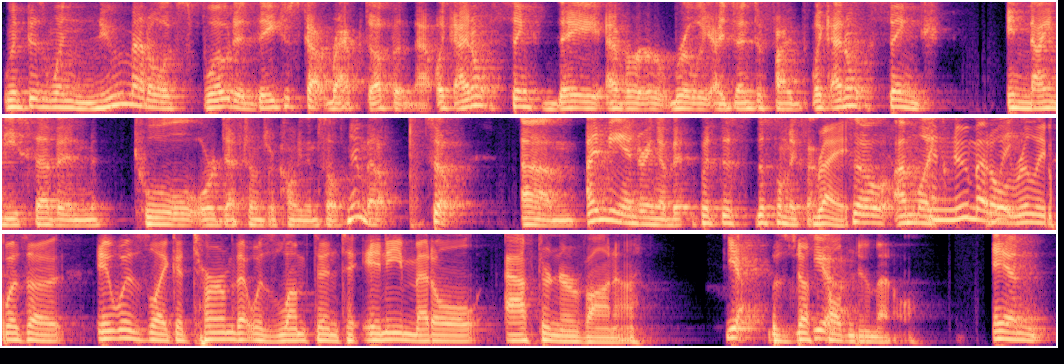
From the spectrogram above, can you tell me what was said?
when, when new metal exploded, they just got wrapped up in that. Like, I don't think they ever really identified, like, I don't think in 97 Tool or Deftones were calling themselves new metal. So um, I'm meandering a bit, but this this will make sense. Right. So I'm like, and new metal wait, really was a. It was like a term that was lumped into any metal after Nirvana. yeah, It was just Yeah. called new metal. And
